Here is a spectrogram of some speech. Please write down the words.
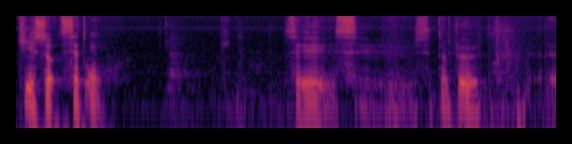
qui est cet on? C'est un peu. Euh,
